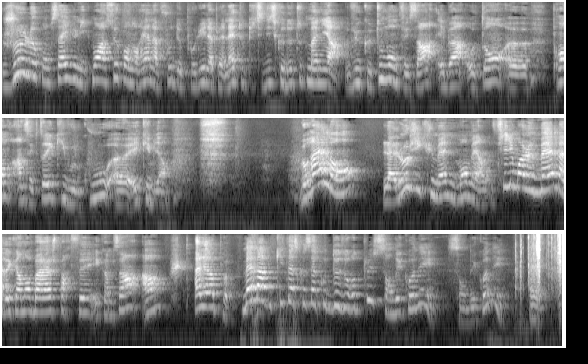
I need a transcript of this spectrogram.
je le conseille uniquement à ceux qui n'ont rien à foutre de polluer la planète ou qui se disent que de toute manière, vu que tout le monde fait ça, et eh ben autant euh, prendre un sextoy qui vaut le coup euh, et qui est bien. Vraiment, la logique humaine m'emmerde. Filez-moi le même avec un emballage parfait et comme ça, hein, allez hop, même quitte à ce que ça coûte 2 euros de plus, sans déconner, sans déconner. Allez.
